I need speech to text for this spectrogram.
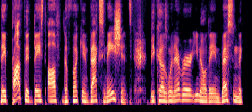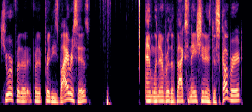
They profit based off the fucking vaccinations because whenever you know they invest in the cure for the for for these viruses and whenever the vaccination is discovered,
